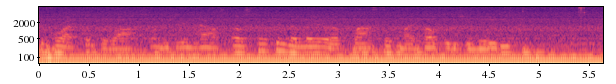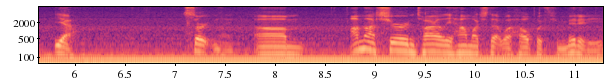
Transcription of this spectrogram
before I put the rocks on the greenhouse. I was thinking the layer of plastic might help with humidity. Yeah, certainly. Um, I'm not sure entirely how much that will help with humidity,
